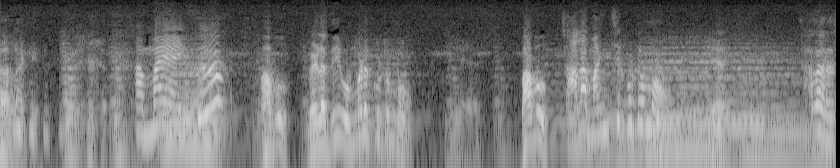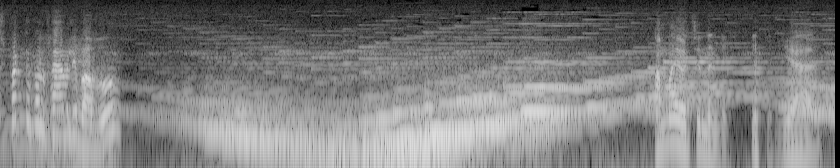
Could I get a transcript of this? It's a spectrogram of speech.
అలాగే. అమ్మాయి ఐసు? బాబు వీళ్ళది ఉమ్మడి కుటుంబం. బాబు చాలా మంచి కుటుంబం. చాలా రెస్పెక్టబుల్ ఫ్యామిలీ బాబు అమ్మాయి వచ్చిందండి Yes.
